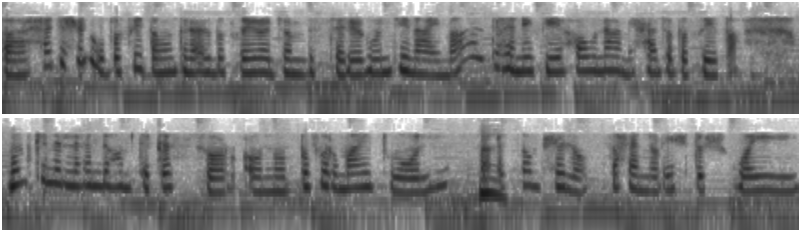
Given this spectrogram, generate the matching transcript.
فحاجة حلوة بسيطة ممكن علبة صغيرة جنب السرير وانتي نايمة دهني فيها ونامي حاجة بسيطة. ممكن اللي عندهم تكسر أو إنه الضفر ما يطول. الثوم حلو. صح إنه ريحته شوي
